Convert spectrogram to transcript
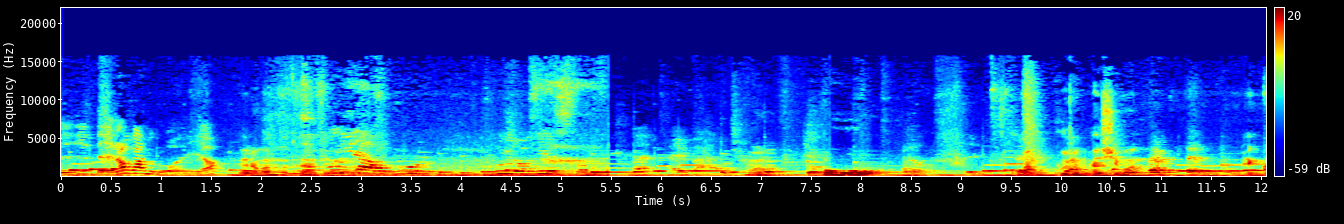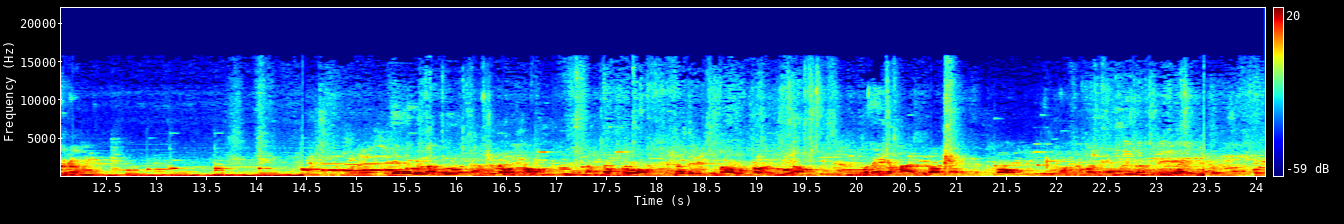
이 내려가는 거예요? 내려가는 거 타야 돼 우리야, 물, 물 여기 있어. 나잘 봐. 뭐야? ปู 어? 900, 980원 100g 시제목을라도 잠들어서 남성도 신어드리지만 5천원이고요. 오늘 마지막 날이고 5천원의 뭐야? 아줌마포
